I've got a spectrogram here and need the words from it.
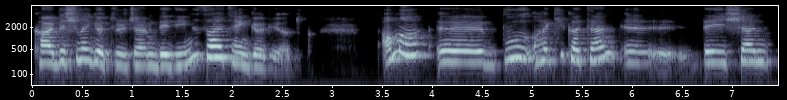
kardeşime götüreceğim dediğini zaten görüyorduk. Ama e, bu hakikaten e, değişen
